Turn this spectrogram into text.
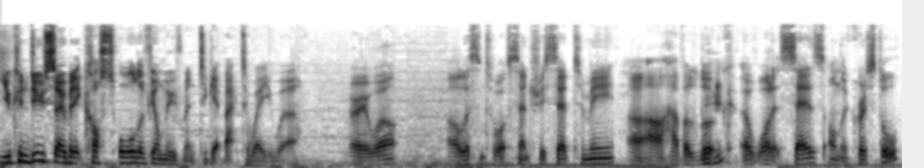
you can do so, but it costs all of your movement to get back to where you were. Very well. I'll listen to what Sentry said to me. Uh, I'll have a look Mm-hmm. at what it says on the crystal.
